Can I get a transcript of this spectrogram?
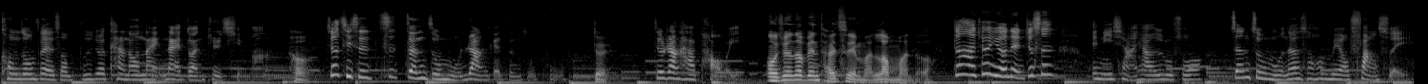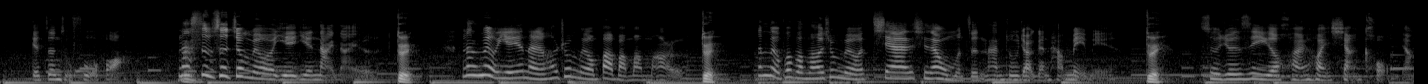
空中飞的时候，不是就看到那那一段剧情吗？就其实是曾祖母让给曾祖父。对。就让他跑赢，我觉得那边台词也蛮浪漫的了。对啊，就有点就是，哎，你想一下，如果说曾祖母那时候没有放水给曾祖父的话，那是不是就没有爷爷奶奶了？对。那没有爷爷奶奶的话，就没有爸爸妈妈了。对。那没有爸爸妈妈，就没有现在现在我们的男主角跟他妹妹。对。所以我觉得是一个环环相扣这样。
